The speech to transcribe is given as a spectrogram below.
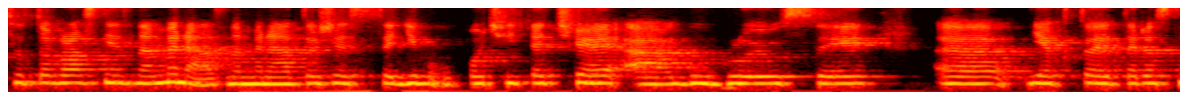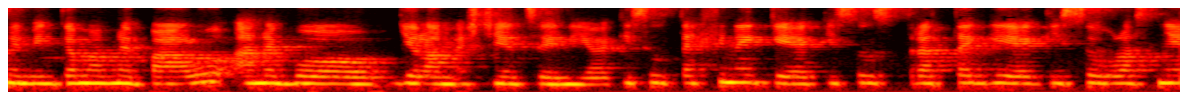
co to vlastně znamená? Znamená to, že sedím u počítače a googluju si, uh, jak to je teda s miminkama v Nepálu, anebo dělám ještě něco jiného? Jaký jsou techniky, jaký jsou strategie, jaký jsou vlastně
